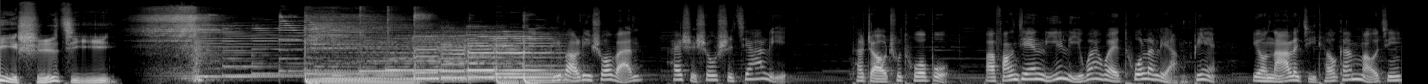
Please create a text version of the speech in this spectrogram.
第十集。李宝莉说完，开始收拾家里。她找出拖布，把房间里里外外拖了两遍，又拿了几条干毛巾，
